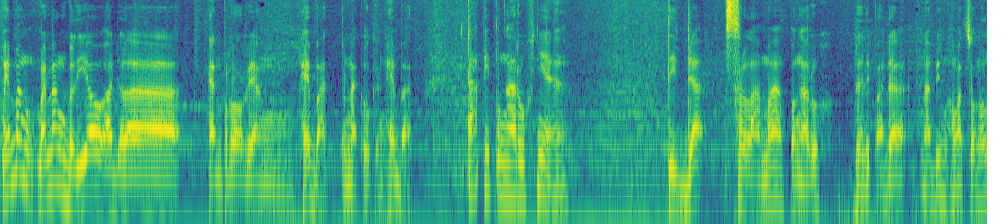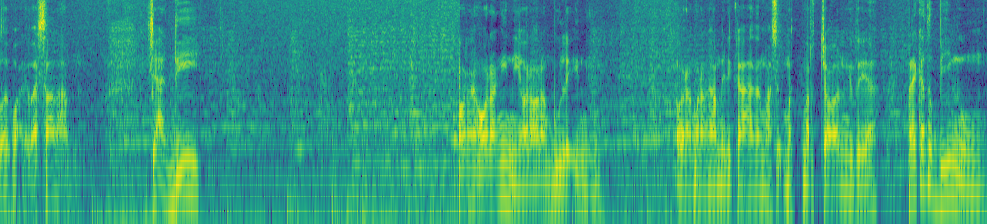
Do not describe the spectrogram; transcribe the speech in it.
Memang memang beliau adalah emperor yang hebat, penakluk yang hebat. Tapi pengaruhnya tidak selama pengaruh daripada Nabi Muhammad SAW. Jadi orang-orang ini, orang-orang bule ini, orang-orang Amerika termasuk mercon gitu ya, mereka tuh bingung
